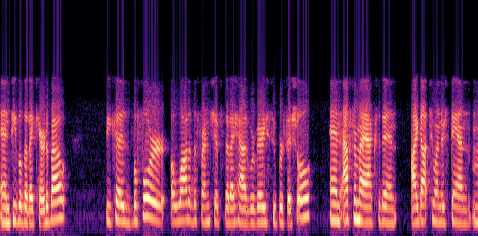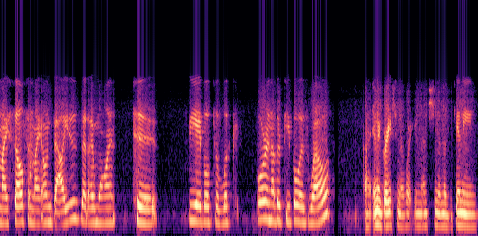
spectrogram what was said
and people that I cared about. Because before, a lot of the friendships that I had were very superficial. And after my accident, I got to understand myself and my own values that I want to be able to look for in other people as well. Uh, integration of what you mentioned in the beginning.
